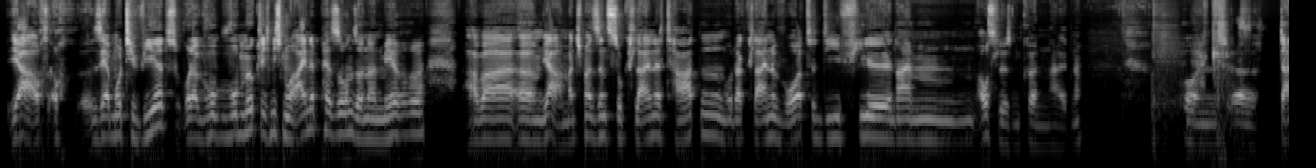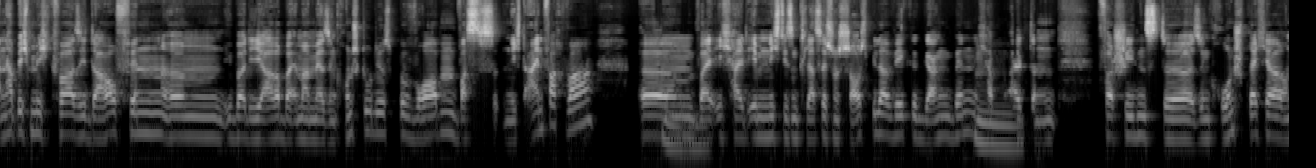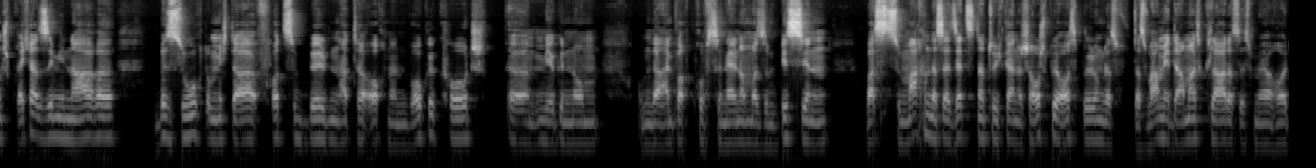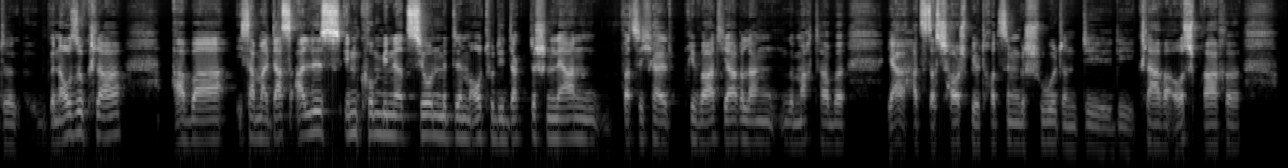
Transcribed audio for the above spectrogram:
ja, auch, auch sehr motiviert oder wo, womöglich nicht nur eine Person, sondern mehrere. Aber ähm, ja, manchmal sind es so kleine Taten oder kleine Worte, die viel in einem auslösen können halt, ne? Und ja, äh, dann habe ich mich quasi daraufhin ähm, über die Jahre bei immer mehr Synchronstudios beworben, was nicht einfach war, ähm, mhm. weil ich halt eben nicht diesen klassischen Schauspielerweg gegangen bin. Ich habe mhm. halt dann verschiedenste Synchronsprecher und Sprecherseminare besucht, um mich da fortzubilden, hatte auch einen Vocal Coach äh, mir genommen, um da einfach professionell nochmal so ein bisschen was zu machen. Das ersetzt natürlich keine Schauspielausbildung. Das, das war mir damals klar, das ist mir heute genauso klar. Aber ich sag mal, das alles in Kombination mit dem autodidaktischen Lernen, was ich halt privat jahrelang gemacht habe, ja, hat das Schauspiel trotzdem geschult und die, die klare Aussprache.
